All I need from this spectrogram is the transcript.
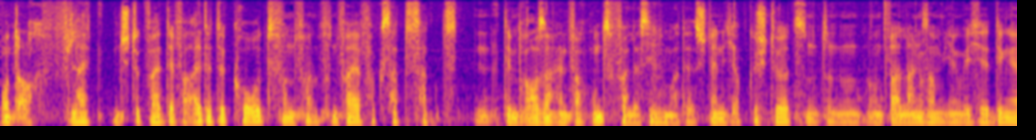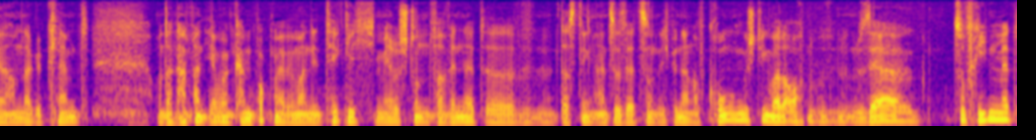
und auch vielleicht ein Stück weit der veraltete Code von, von, von Firefox hat, hat den Browser einfach unzuverlässig mhm. gemacht. Er ist ständig abgestürzt und, und, und, war langsam. Irgendwelche Dinge haben da geklemmt. Und dann hat man irgendwann keinen Bock mehr, wenn man den täglich mehrere Stunden verwendet, äh, das Ding einzusetzen. Und ich bin dann auf Chrome umgestiegen, war da auch sehr zufrieden mit.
